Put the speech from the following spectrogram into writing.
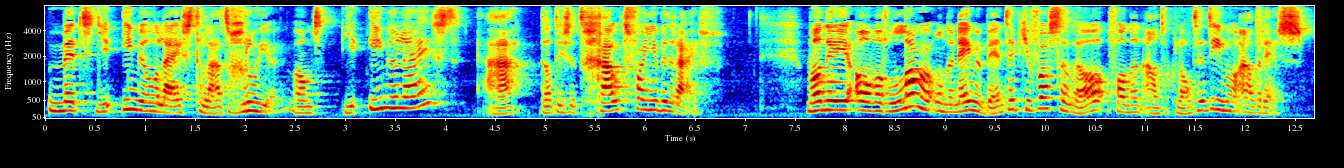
met je e-maillijst te laten groeien. Want je e-maillijst, ja, dat is het goud van je bedrijf. Wanneer je al wat langer ondernemer bent, heb je vast al wel van een aantal klanten het e-mailadres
